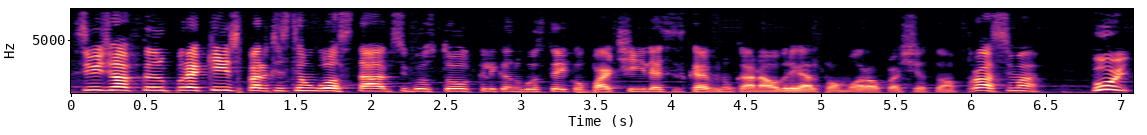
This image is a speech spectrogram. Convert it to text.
esse vídeo vai ficando por aqui. Espero que vocês tenham gostado. Se gostou, clica no gostei, compartilha, se inscreve no canal. Obrigado pela moral pra assistir. Até uma próxima. Fui!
